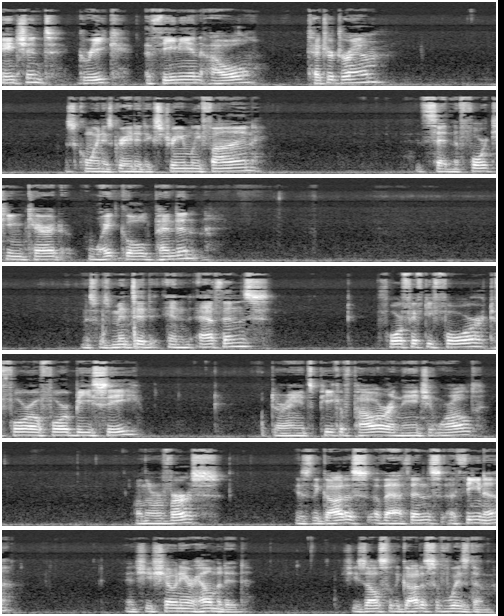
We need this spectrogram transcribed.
ancient Greek Athenian owl tetradrachm. This coin is graded extremely fine. It's set in a 14 karat white gold pendant. This was minted in Athens 454 to 404 BC during its peak of power in the ancient world. On the reverse is the goddess of Athens, Athena, and she's shown here helmeted. She's also the goddess of wisdom.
